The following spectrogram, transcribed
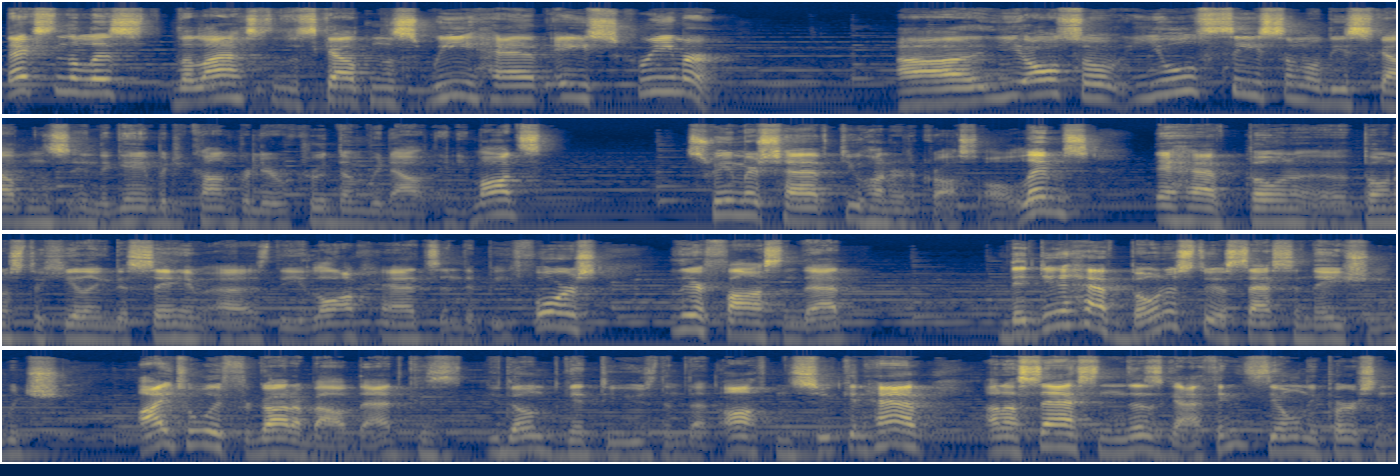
Next on the list, the last of the skeletons, we have a Screamer. Uh, you also, you'll see some of these skeletons in the game, but you can't really recruit them without any mods. Screamers have 200 across all limbs. They have bon bonus to healing the same as the Logheads and the P4s. They're fast in that. They do have bonus to assassination, which I totally forgot about that because you don't get to use them that often. So you can have an assassin, this guy. I think it's the only person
